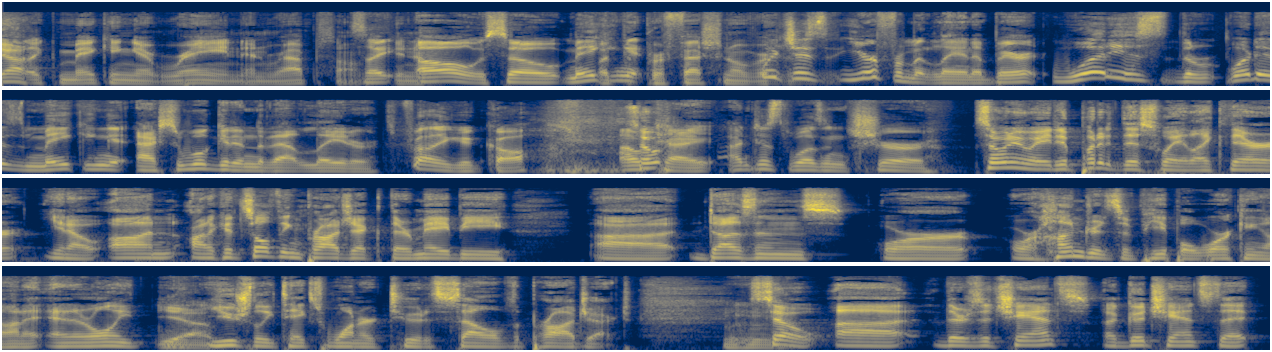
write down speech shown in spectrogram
Yeah. like making it rain in rap songs. It's like you know? oh, so but making the it professional version. which is you're from Atlanta, Barrett. What is the what is making it? Actually, we'll get into that later. It's probably a good call. Okay, I just wasn't sure. So anyway, to put it this way, like there, you know, on on a consulting project, there may be uh, dozens or or hundreds of people working on it, and it only Yeah. usually takes one or two to sell the project. So uh, there's a chance, a good chance that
